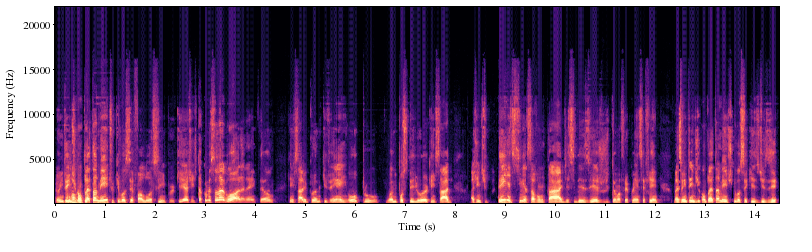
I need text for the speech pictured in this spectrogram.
eu entendi completamente o que você falou, assim, porque a gente está começando agora, né? Então, quem sabe pro ano que vem, ou pro ano posterior, quem sabe, a gente tem, assim, essa vontade, esse desejo de ter uma frequência FM. Mas eu entendi completamente o que você quis dizer.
